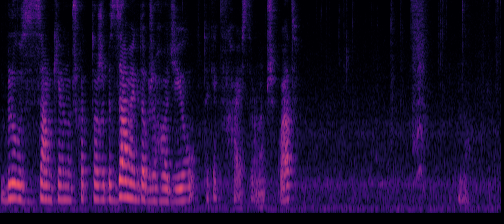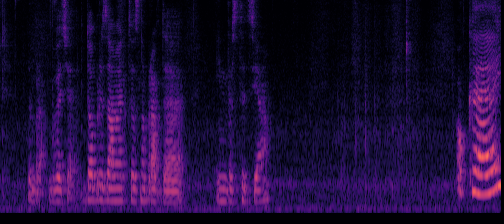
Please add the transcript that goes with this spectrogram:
bluz z zamkiem, na przykład to, żeby zamek dobrze chodził, tak jak w High Store na przykład. No. Dobra, bo wiecie, dobry zamek to jest naprawdę inwestycja. Okej.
